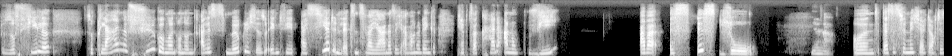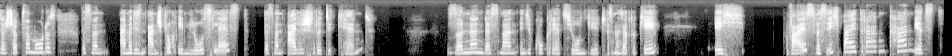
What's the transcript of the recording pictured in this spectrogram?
so viele so kleine Fügungen und, und alles Mögliche so irgendwie passiert in den letzten zwei Jahren, dass ich einfach nur denke, ich habe zwar keine Ahnung wie, aber es ist so. Ja. Und das ist für mich halt auch dieser Schöpfermodus, dass man einmal diesen Anspruch eben loslässt, dass man alle Schritte kennt, sondern dass man in die Co-Kreation geht, dass man sagt, okay, ich weiß, was ich beitragen kann. Jetzt,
